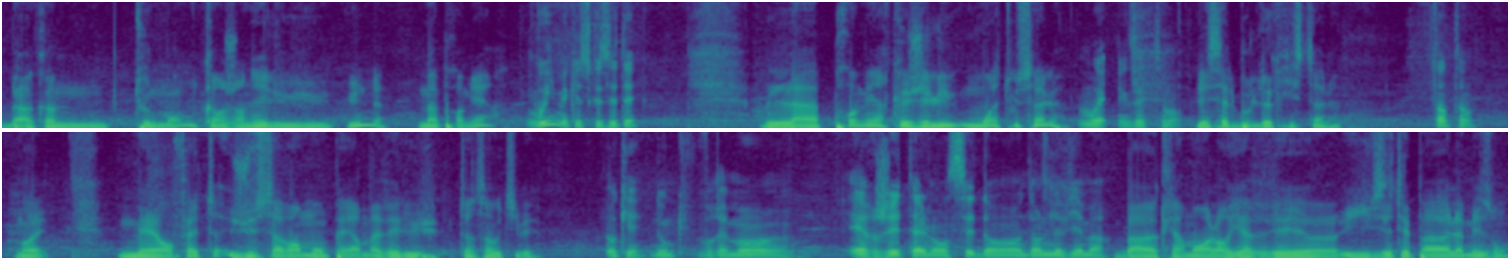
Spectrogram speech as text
Ben, comme tout le monde, quand j'en ai lu une, ma première, Oui, mais qu'est-ce que c'était? La première que j'ai lue moi tout seul, Ouais, exactement. Les sept boules de cristal. Tintin. Ouais. Mais en fait, juste avant, mon père m'avait lu Tintin au Tibet. Ok, donc vraiment, euh, Hergé t'a lancé dans, dans le 9e art. Bah clairement, alors il y avait, euh, ils n'étaient pas à la maison,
